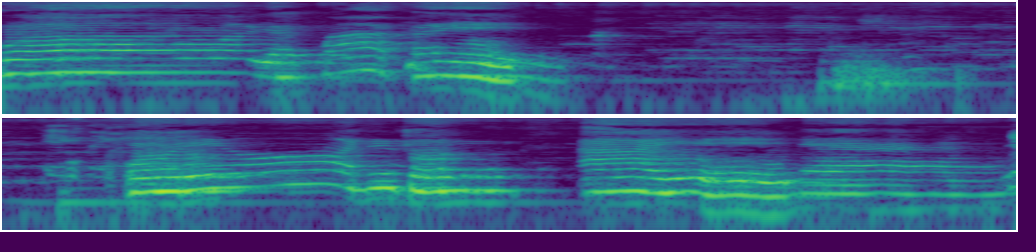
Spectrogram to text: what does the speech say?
บ่อยากมาใครโอ้ยโอ้ยนี่ทนอายเนี่ยย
